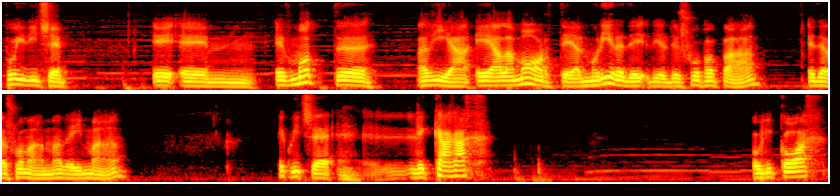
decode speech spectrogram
poi dice, e, ehm, Evmot via e alla morte, al morire de, de, del suo papà e della sua mamma, Veima, e qui c'è eh, le Karach, o Likoach,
